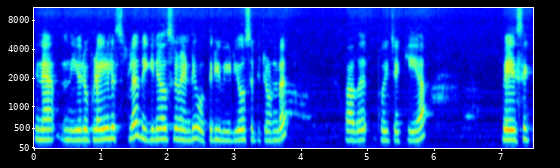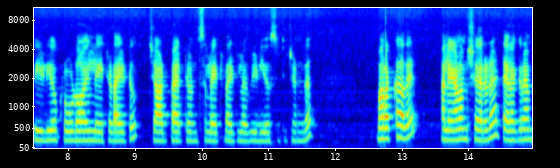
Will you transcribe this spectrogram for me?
പിന്നെ ഈ ഒരു പ്ലേലിസ്റ്റിൽ ബിഗിനേഴ്സിന് വേണ്ടി ഒത്തിരി വീഡിയോസ് ഇട്ടിട്ടുണ്ട്. അപ്പോൾ അത് പോയി ചെക്ക് ചെയ്യുക. Basic video crude oil related ആയിട്ടും ചാർട്ട് പാറ്റേൺസ് റിലേറ്റഡ് ആയിട്ടുള്ള വീഡിയോസ് ഇട്ടിട്ടുണ്ട്. മറക്കാതെ മലയാളം ഷെയറുടെ ടെലഗ്രാം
